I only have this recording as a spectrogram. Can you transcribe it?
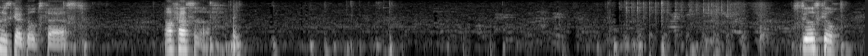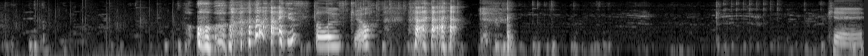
this guy builds fast. Not fast enough. Steal his kill. Oh! I stole his kill. okay.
